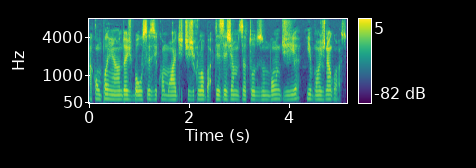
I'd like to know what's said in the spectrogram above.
acompanhando as bolsas e commodities globais. Desejamos a todos um bom dia e bons negócios.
